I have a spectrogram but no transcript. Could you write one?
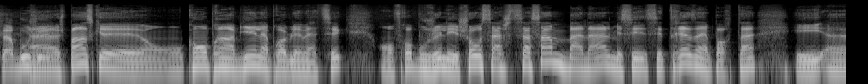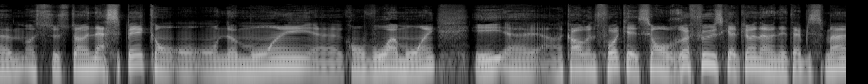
Faire bouger. Je pense qu'on comprend bien la problématique. On fera bouger les choses. Ça, ça semble banal, mais c'est très important. Et euh, c'est un aspect qu'on on- on a moins, euh, qu'on voit moins. Et euh, encore une fois, que si on refuse quelqu'un dans un établissement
